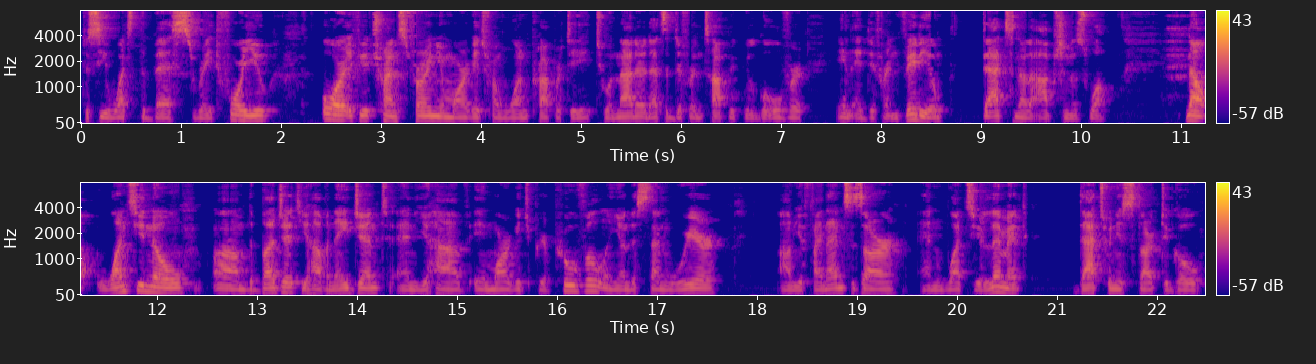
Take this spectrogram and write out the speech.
to see what's the best rate for you. Or if you're transferring your mortgage from one property to another, that's a different topic we'll go over in a different video. That's another option as well. Now, once you know um, the budget, you have an agent and you have a mortgage pre approval and you understand where um, your finances are and what's your limit, that's when you start to go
